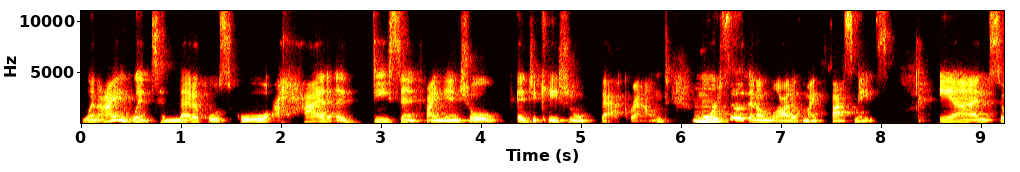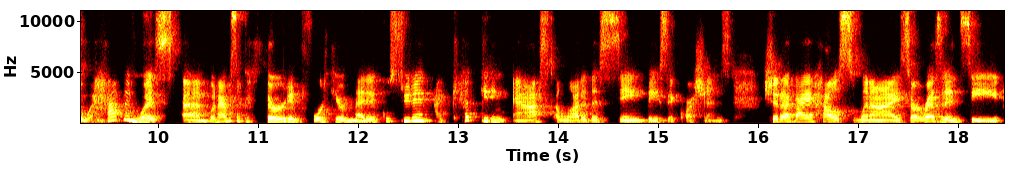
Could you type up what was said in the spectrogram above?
when I went to medical school, I had a decent financial educational background, mm. more so than a lot of my classmates. And so what happened was um, when I was like a third and fourth year medical student, I kept getting asked a lot of the same basic questions. Should I buy a house when I start residency?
